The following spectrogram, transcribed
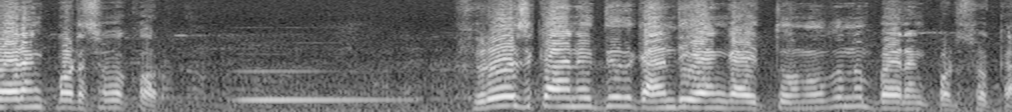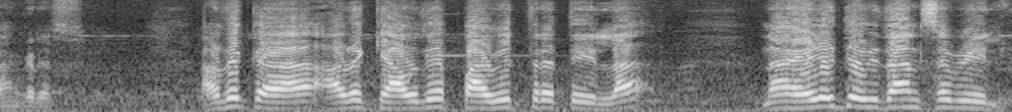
ಬಹಿರಂಗ ಪಡಿಸ್ಬೇಕು ಅವ್ರು. ಫಿರೋಜ್ ಖಾನ್ ಇದ್ದಿದ್ದು ಗಾಂಧಿ ಹೆಂಗಾಯ್ತು ಅನ್ನೋದನ್ನು ಬಹಿರಂಗ ಪಡಿಸ್ಬೇಕು ಕಾಂಗ್ರೆಸ್. ಅದಕ್ಕೆ ಅದಕ್ಕೆ ಯಾವುದೇ ಪಾವಿತ್ರ್ಯತೆ ಇಲ್ಲ. ನಾ ಹೇಳಿದ್ದೆ ವಿಧಾನಸಭೆಯಲ್ಲಿ,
